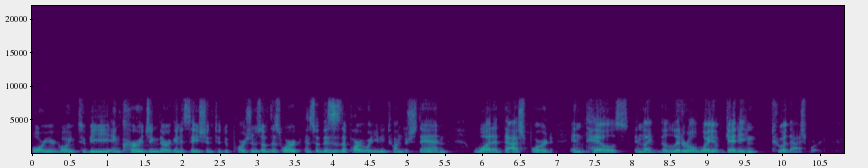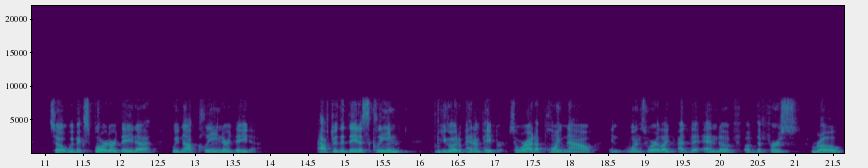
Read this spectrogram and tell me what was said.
or you're going to be encouraging the organization to do portions of this work. And so this is the part where you need to understand what a dashboard entails in like the literal way of getting to a dashboard. So we've explored our data, we've now cleaned our data. After the data's clean, you go to pen and paper. So we're at a point now, in, once we're like at the end of, of the first row,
